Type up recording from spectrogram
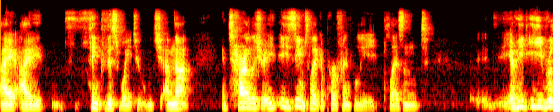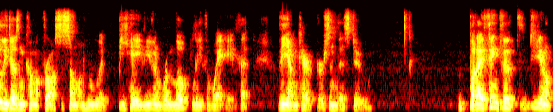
I, I think this way too, which I'm not entirely sure. He, he seems like a perfectly pleasant, you know, he, he really doesn't come across as someone who would behave even remotely the way that the young characters in this do. But I think that, you know,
